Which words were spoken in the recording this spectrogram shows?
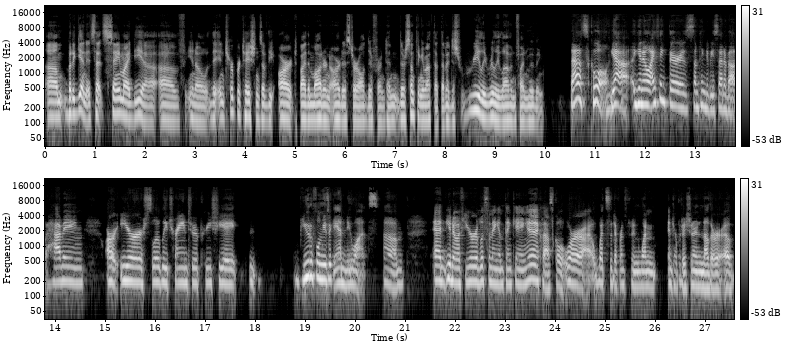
Um, but again, it's that same idea of you know the interpretations of the art by the modern artist are all different, and there's something about that that I just really, really love and find moving. That's cool. Yeah, you know, I think there is something to be said about having our ear slowly trained to appreciate beautiful music and nuance. Um, and you know, if you're listening and thinking, "eh, classical," or uh, what's the difference between one interpretation and another of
